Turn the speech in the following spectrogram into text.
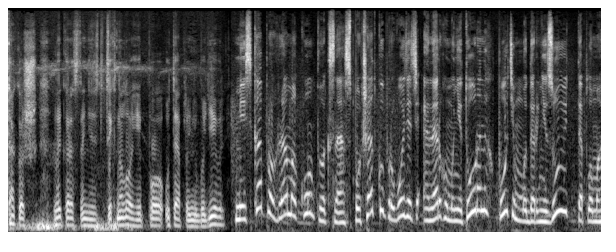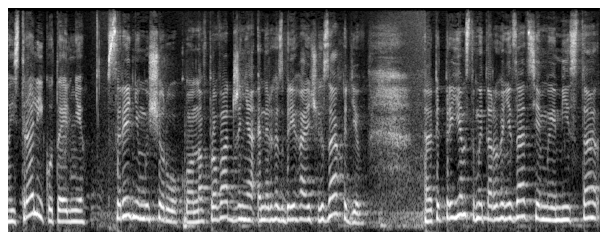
також використані технології по утепленню будівель. Міська програма комплексна. Спочатку проводять енергомоніторинг, потім модернізують тепломагістралі й котельні. В середньому щороку на впровадження енергозберігаючих заходів е, підприємствами та організаціями міста е,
